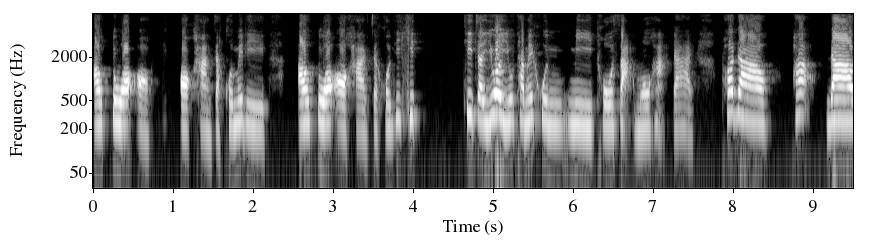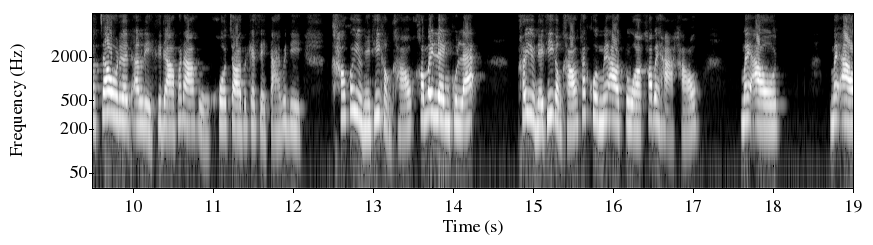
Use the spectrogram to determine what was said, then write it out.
เอาตัวออกออกห่างจากคนไม่ดี เอาตัวออกห่างจากคนที่คิด ที่จะยั่วยุทำให้คุณมีโทสะโมหะได้ เพราะดาวพระดาวเจ้าเรือนอริคือดาวพระราหูโคจรเป็นเกษตรตาธิบดีเขาก็อยู่ในที่ของเขาเขาไม่เลงคุณแล้วเขาอยู่ในที่ของเขา ถ้าคุณไม่เอาตัวเข้าไปหาเขาไม่เอาไม่เอา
